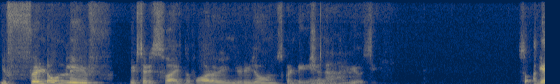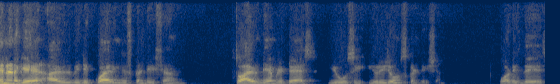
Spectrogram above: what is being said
if and only if it satisfies the following Urysohn's condition, you see. So again and again, I will be requiring this condition. So I have named it as UC, Urysohn's condition. What is this?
